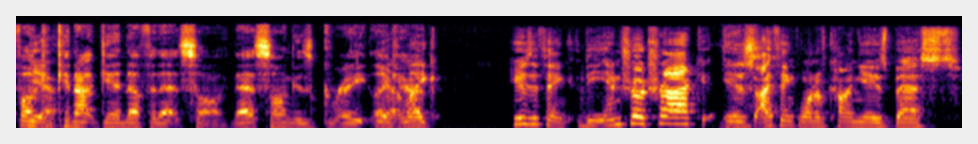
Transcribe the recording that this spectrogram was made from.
fucking Yeah. cannot get enough of that song. That song is great. Like, yeah, how- like here's the thing: the intro track is, I think, one of Kanye's best.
